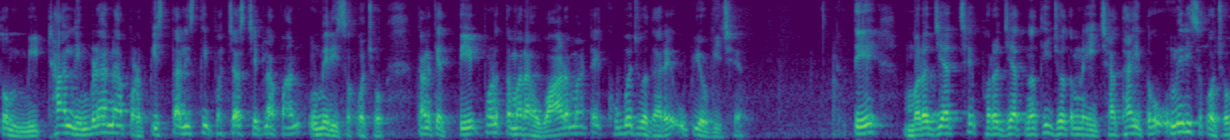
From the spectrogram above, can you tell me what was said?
તો મીઠા લીમડાના પણ પિસ્તાલીસથી પચાસ જેટલા પાન ઉમેરી શકો છો. કારણ કે તે પણ તમારા વાળ માટે ખૂબ જ વધારે ઉપયોગી છે. તે મરજિયાત છે, ફરજિયાત નથી. જો તમને ઈચ્છા થાય તો ઉમેરી શકો છો.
